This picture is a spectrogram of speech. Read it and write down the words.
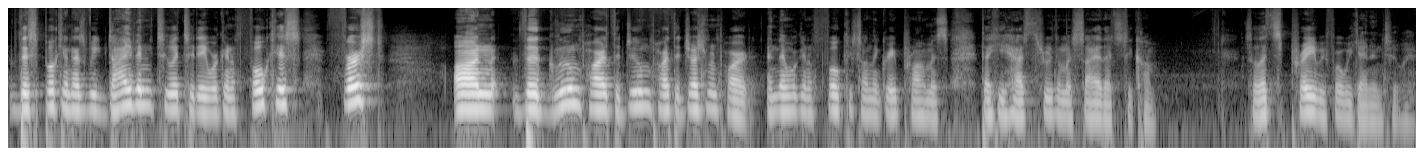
this book and as we dive into it today, we're going to focus first on the gloom part, the doom part, the judgment part, and then we're going to focus on the great promise that he has through the Messiah that's to come. So let's pray before we get into it.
